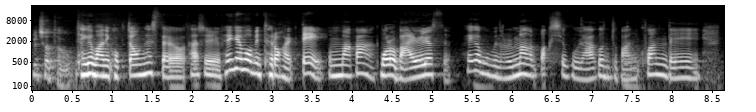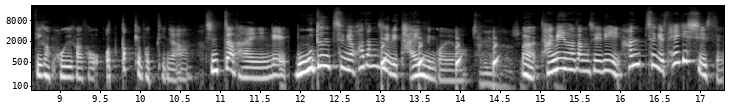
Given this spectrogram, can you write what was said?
휠체어 타고? 되게 많이 걱정했어요. 사실 회계법인 들어갈 때 엄마가 뭐라 말렸어요. 회계법인 얼마나 빡시고 야근도 많고 한데 네가 거기 가서 어떻게 버티냐. 진짜 다행인 게 모든 층에 화장실이 다 있는 거예요. 장애인 화장실. 네, 장애인 화장실이 한 층에 세 개씩 있어요.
